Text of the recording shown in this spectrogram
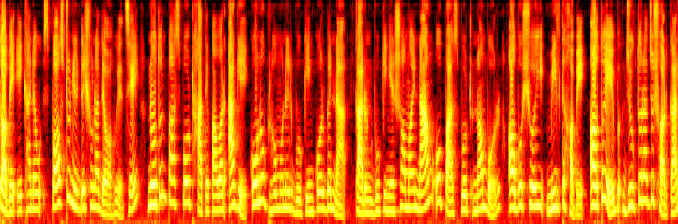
তবে এখানেও স্পষ্ট নির্দেশনা দেওয়া হয়েছে, নতুন পাসপোর্ট হাতে পাওয়ার আগে কোনো ভ্রমণের বুকিং করবেন না। কারণ বুকিংয়ের সময় নাম ও পাসপোর্ট নম্বর অবশ্যই মিলতে হবে। অতএব যুক্তরাজ্য সরকার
